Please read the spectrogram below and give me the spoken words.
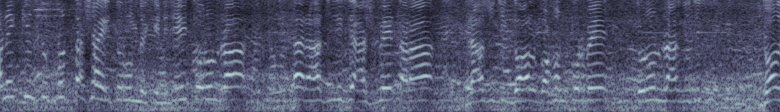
অনেক কিন্তু প্রত্যাশা এই তরুণদেরকে নিয়ে এই তরুণরা রাজনীতিতে আসবে, তারা রাজনৈতিক দল গঠন করবে। তরুণ রাজনৈতিক দল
